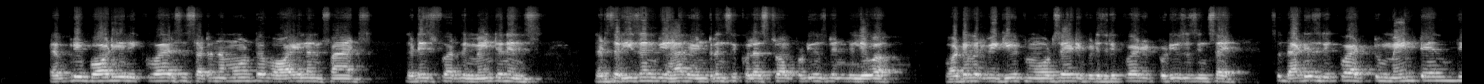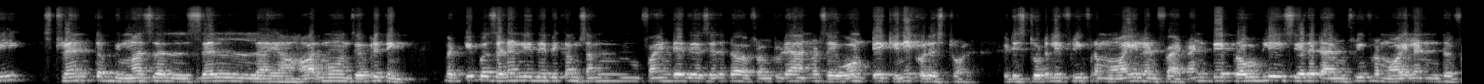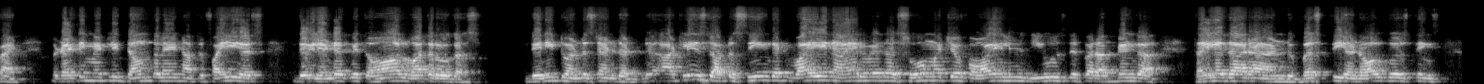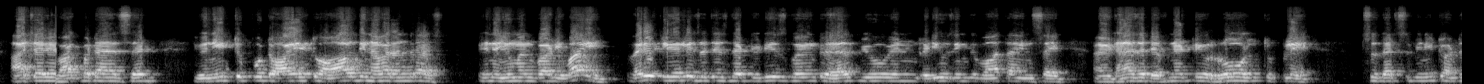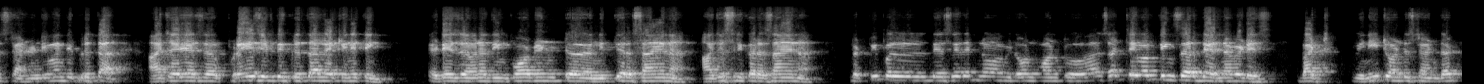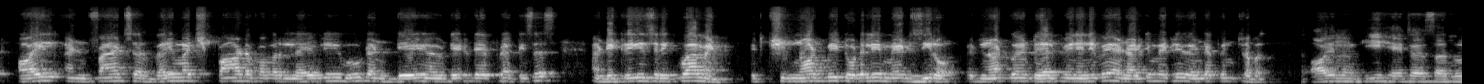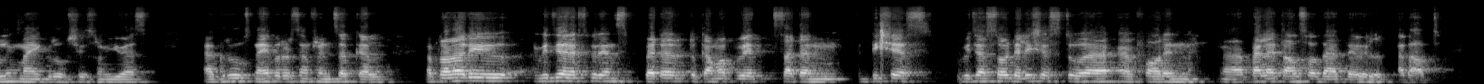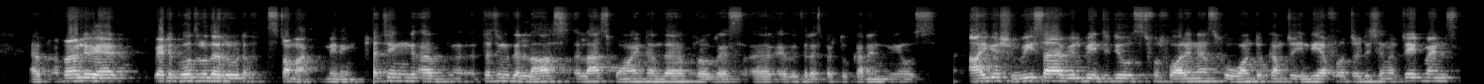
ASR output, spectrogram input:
Every body requires a certain amount of oil and fats. That is for the maintenance. That's the reason we have intrinsic cholesterol produced in the liver. Whatever we give from outside, if it is required, it produces inside. So that is required to maintain the strength of the muscle, cell, uh, hormones, everything but people suddenly they become some fine day they say that oh, from today onwards I won't take any cholesterol. It is totally free from oil and fat, and they proudly say that I am free from oil and fat. But ultimately, down the line, after five years, they will end up with all vatarogas. They need to understand that at least after seeing that why in Ayurveda so much of oil is used for Abhyanga, Tailadhara and Basti and all those things. Acharya Vagbhata has said you need to put oil to all the Navarandras in a human body. Why? Very clearly suggests that it is going to help you in reducing the vata inside. And it has a definitely role to play. So that's we need to understand. And even the Ghrita, Acharyas have praised the Ghrita like anything. It is one of the important uh, Nitya Rasayana, Ajasrika Rasayana. But people, they say that no, we don't want to. Uh, such type of things are there nowadays. But we need to understand that oil and fats are very much part of our livelihood and day-to-day practices and it is requirement. It should not be totally made zero. It is not going to help you in any way and ultimately you end up in trouble. Oil and ghee haters are ruling my group. She's from US. A group's neighborhoods and friend circle. Uh, probably with your experience, better to come up with certain dishes which are so delicious to a, a foreign uh, palate also that they will adopt. Uh, probably we had, we had to go through the route of stomach, meaning touching uh, touching the last last point on the progress uh, with respect to current news. Ayush visa will be introduced for foreigners who want to come to India for traditional treatments.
